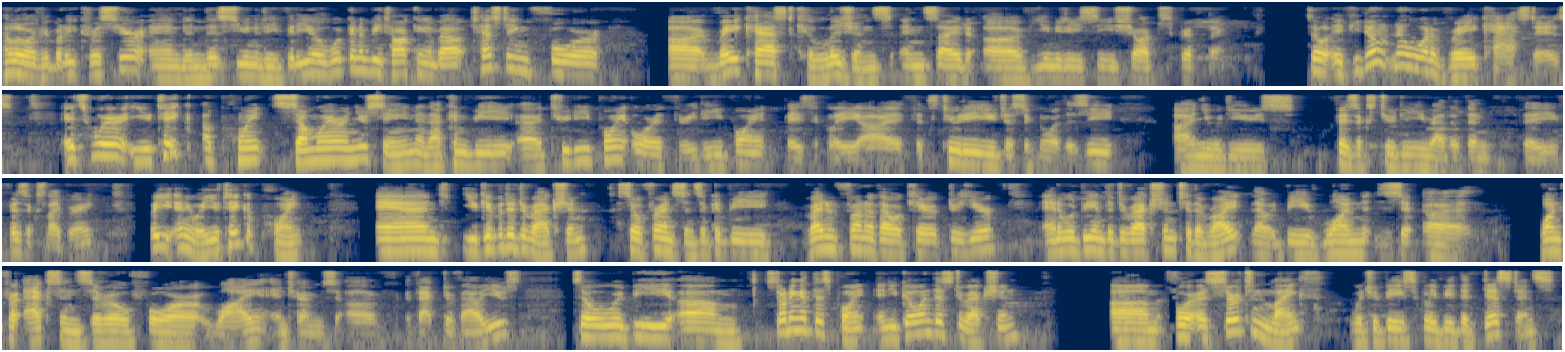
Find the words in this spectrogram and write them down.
Hello everybody, Chris here, and in this Unity video we're going to be talking about testing for uh, raycast collisions inside of Unity C Sharp scripting. So if you don't know what a raycast is, it's where you take a point somewhere in your scene, and that can be a 2D point or a 3D point. Basically, uh, if it's 2D, you just ignore the Z, uh, and you would use physics 2D rather than the physics library. But you, anyway, you take a point and you give it a direction. So, for instance, it could be right in front of our character here, and it would be in the direction to the right. That would be one, uh, one for x and zero for y in terms of vector values. So it would be um, starting at this point, and you go in this direction um, for a certain length, which would basically be the distance.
